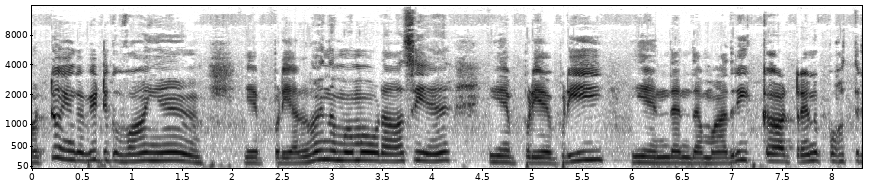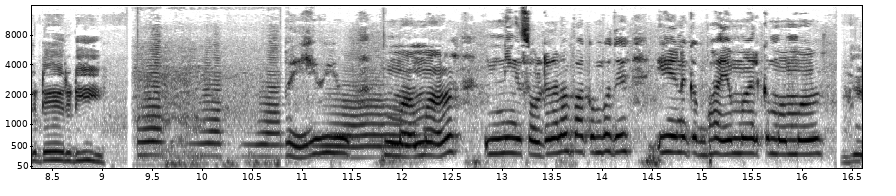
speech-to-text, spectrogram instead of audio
மட்டும் எங்கள் வீட்டுக்கு வாங்க எப்படியெல்லாம் இந்த மாமாவோட ஆசையை எப்படி எப்படி எந்தெந்த மாதிரி காட்டுறேன்னு பார்த்துக்கிட்டே இருடி. மாமா நீங்க சொல்றதெல்லாம் பார்க்கும்போது எனக்கு பயமா இருக்கு மாமா. நீ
